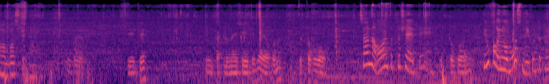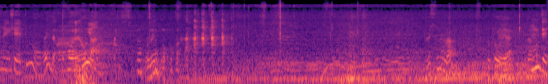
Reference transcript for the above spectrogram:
Oh, boss di. Ano ba yan? Sete. Yung tatlo na yung sete ko, ayaw ko na. Gusto ko, Sana all, tatlo syete. gusto ko ano. Di ko pa kinuha, boss. Di ko tatlo na yung syete mo. Ay, Kukunin ko yan. Kunin mo. Alis na lang. Totoo yan. Hindi.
